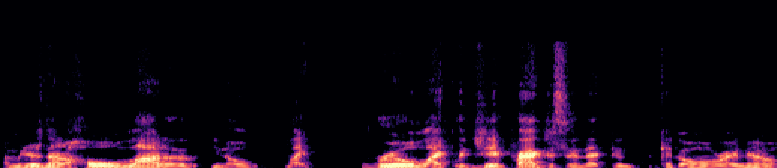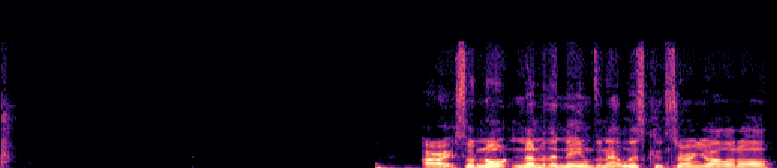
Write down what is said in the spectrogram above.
I mean, there's not a whole lot of you know like real like legit practicing that can, can go on right now. All right, so no none of the names on that list concern y'all at all.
